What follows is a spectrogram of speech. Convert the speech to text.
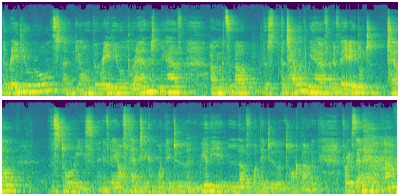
the radio rules and beyond the radio brand we have. Um, it's about this, the talent we have and if they're able to tell the stories and if they're authentic in what they do and really love what they do and talk about it. For example, um,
